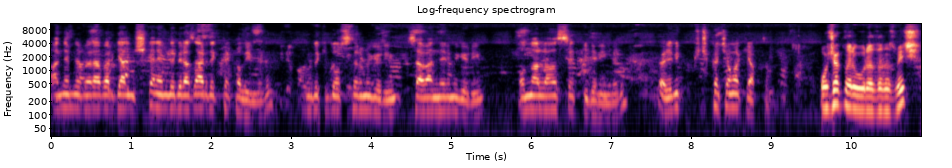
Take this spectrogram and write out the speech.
annemle beraber gelmişken hem de biraz Erdek'te kalayım dedim. Buradaki dostlarımı göreyim, sevenlerimi göreyim. Onlarla hasret gidereyim dedim. Böyle bir küçük kaçamak yaptım. Ocaklara uğradınız mı hiç?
